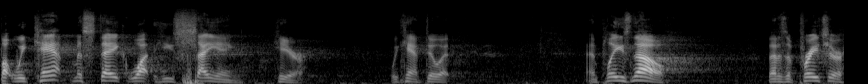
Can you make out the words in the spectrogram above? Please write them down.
but we can't mistake what he's saying here. We can't do it. And please know that as a preacher,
